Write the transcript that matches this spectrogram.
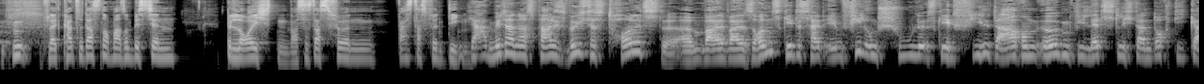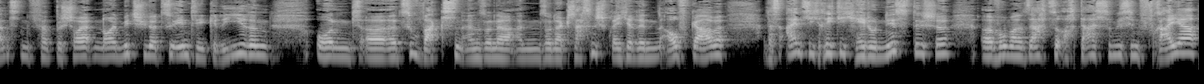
Vielleicht kannst du das noch mal so ein bisschen beleuchten. Was ist das für ein was ist das für ein Ding? Ja, Mitternachtsparty ist wirklich das Tollste, ähm, weil, weil sonst geht es halt eben viel um Schule, es geht viel darum, irgendwie letztlich dann doch die ganzen bescheuerten neuen Mitschüler zu integrieren und äh, zu wachsen an so einer, an so einer Klassensprecherin-Aufgabe. Das einzig richtig hedonistische, äh, wo man sagt, so, ach, da ist so ein bisschen freier,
